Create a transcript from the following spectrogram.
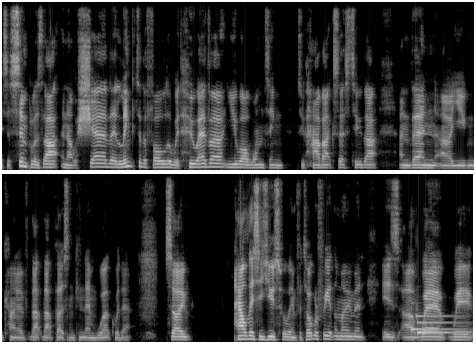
It's as simple as that, and that will share the link to the folder with whoever you are wanting to have access to that, and then uh, you can kind of that that person can then work with it. So how this is useful in photography at the moment is uh, where we're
